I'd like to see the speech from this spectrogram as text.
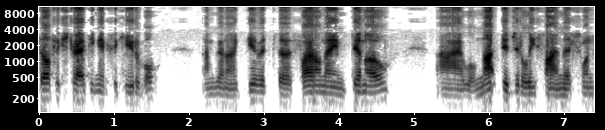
self-extracting executable. I'm going to give it a file name demo. I will not digitally find this one.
